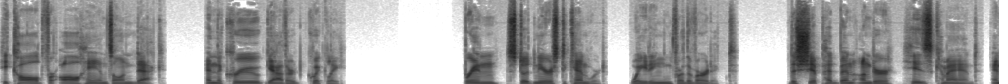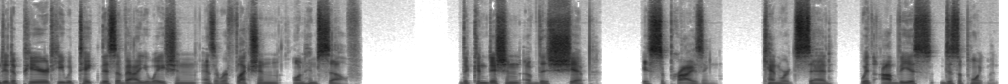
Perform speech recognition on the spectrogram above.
he called for all hands on deck, and the crew gathered quickly. Bryn stood nearest to Kenward, waiting for the verdict. The ship had been under his command, and it appeared he would take this evaluation as a reflection on himself. The condition of this ship is surprising, Kenward said, with obvious disappointment.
